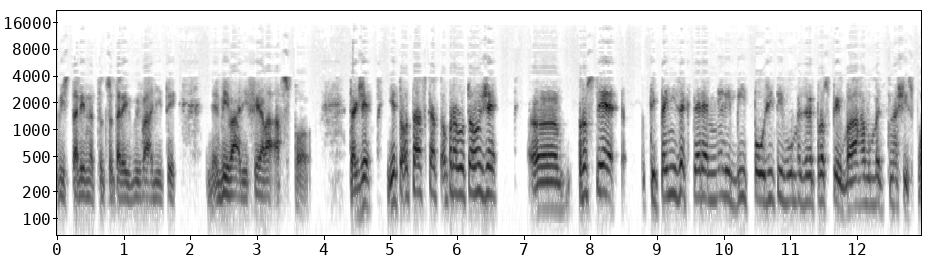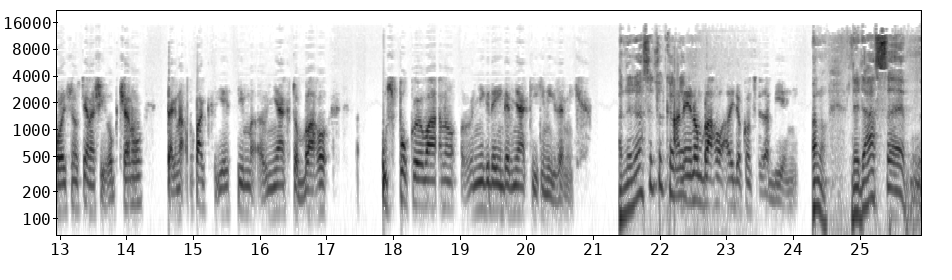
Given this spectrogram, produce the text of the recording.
Víš tady na to, co tady vyvádí, ty, vyvádí Fiala a spol. Takže je to otázka opravdu toho, že uh, prostě ty peníze, které měly být použity vůbec ve prospěch blaha vůbec naší společnosti a našich občanů, tak naopak je tím nějak to blaho uspokojováno někde jinde v nějakých jiných zemích. A nedá se to, Karle... A nejenom blaho, ale i dokonce zabíjení. Ano, nedá se, uh,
